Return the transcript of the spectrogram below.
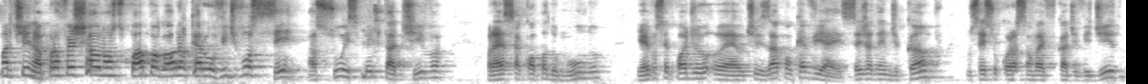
Martina, para fechar o nosso papo agora, eu quero ouvir de você a sua expectativa para essa Copa do Mundo. E aí você pode é, utilizar qualquer viés, seja dentro de campo, não sei se o coração vai ficar dividido,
